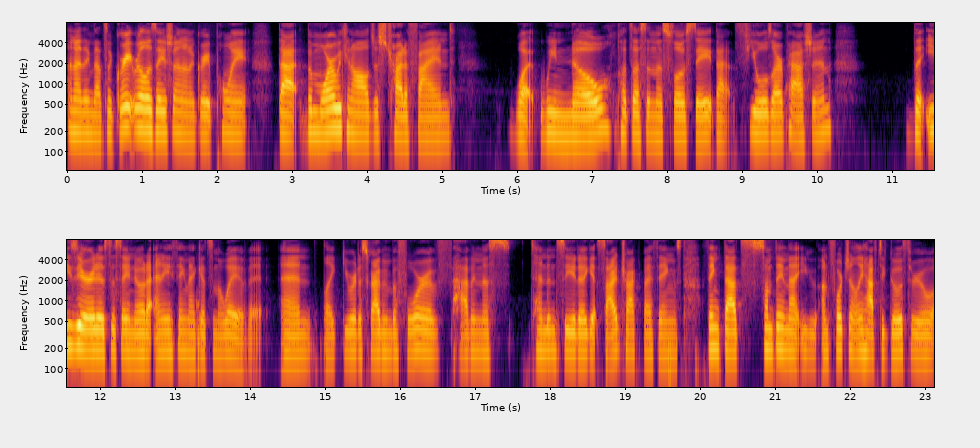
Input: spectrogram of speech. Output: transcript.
and I think that's a great realization and a great point that the more we can all just try to find what we know puts us in this flow state that fuels our passion, the easier it is to say no to anything that gets in the way of it. And like you were describing before, of having this tendency to get sidetracked by things, I think that's something that you unfortunately have to go through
